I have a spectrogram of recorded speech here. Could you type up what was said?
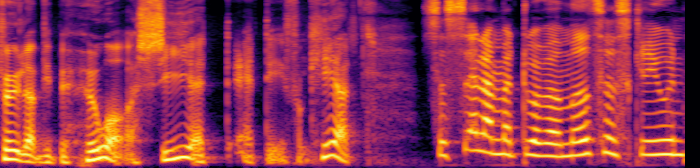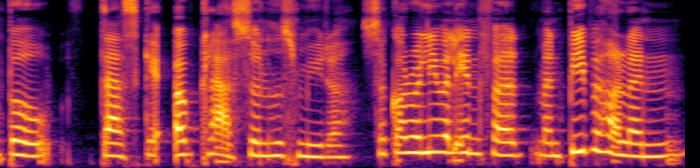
føler, at vi behøver at sige, at, at det er forkert. Så selvom at du har været med til at skrive en bog, der skal opklare sundhedsmyter, så går du alligevel ind for, at man bibeholder en,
